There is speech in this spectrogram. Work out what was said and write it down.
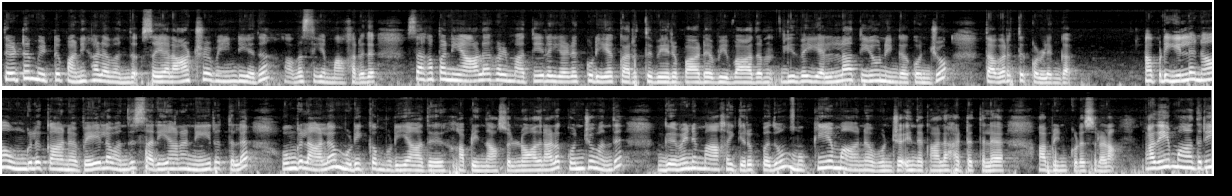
திட்டமிட்டு பணிகளை வந்து செயலாற்ற வேண்டியது அவசியமாகிறது. சகப்பணியாளர்கள் மத்தியில் எழக்கூடிய கருத்து வேறுபாடு விவாதம் இவை எல்லாத்தையும் நீங்கள் கொஞ்சம் தவிர்த்து கொள்ளுங்கள் அப்படி இல்லைன்னா உங்களுக்கான வேலை வந்து சரியான நேரத்தில் உங்களால் முடிக்க முடியாது அப்படின்னு தான் சொல்லணும். அதனால் கொஞ்சம் வந்து கவனமாக இருப்பதும் முக்கியமான ஒன்று இந்த காலகட்டத்தில் அப்படின்னு கூட சொல்லலாம். அதே மாதிரி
